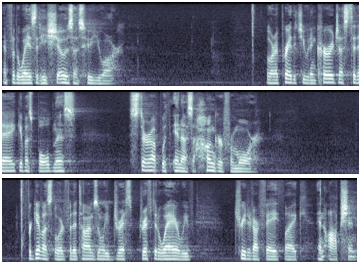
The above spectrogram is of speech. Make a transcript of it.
and for the ways that He shows us who you are. Lord, I pray that you would encourage us today, give us boldness, stir up within us a hunger for more. Forgive us, Lord, for the times when we've drifted away or we've treated our faith like an option.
